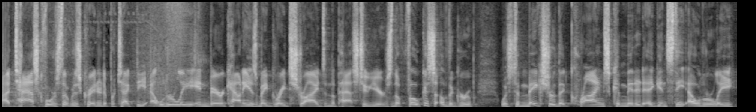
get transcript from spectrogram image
A task force that was created to protect the elderly in Bexar County has made great strides in the past two years. The focus of the group was to make sure that crimes committed against the elderly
